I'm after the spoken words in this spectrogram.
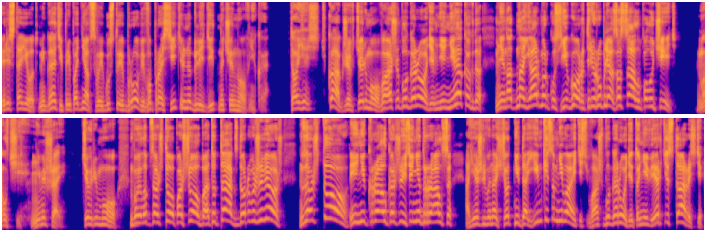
перестает мигать и, приподняв свои густые брови, вопросительно глядит на чиновника. «То есть как же в тюрьму, ваше благородие? Мне некогда. Мне надо на ярмарку с Егора три рубля за салу получить». «Молчи, не мешай». «Тюрьму! Было б за что, пошел бы, а то так здорово живешь! «За что? И не крал, кажись, и не дрался. А ежели вы насчет недоимки сомневаетесь, ваш благородие, то не верьте старости.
